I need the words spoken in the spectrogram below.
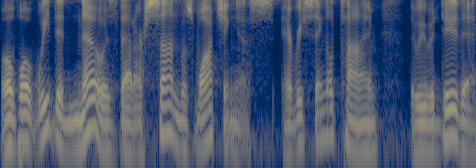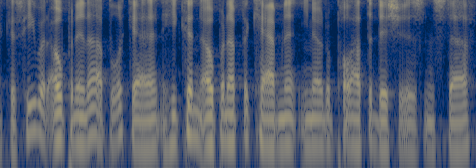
Well, what we didn't know is that our son was watching us every single time that we would do that because he would open it up, look at it. He couldn't open up the cabinet, you know, to pull out the dishes and stuff.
